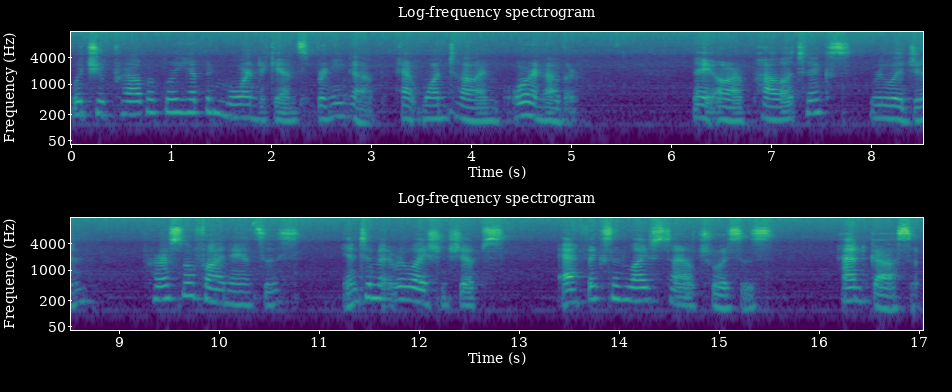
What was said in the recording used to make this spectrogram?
which you probably have been warned against bringing up at one time or another. They are politics, religion, personal finances, intimate relationships, ethics and lifestyle choices, and gossip.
